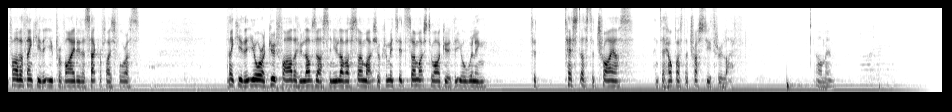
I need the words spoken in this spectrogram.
Father, thank you that you provided a sacrifice for us. Thank you that you're a good Father who loves us and you love us so much. You're committed so much to our good that you're willing to test us, to try us, and to help us to trust you through life. Amen.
